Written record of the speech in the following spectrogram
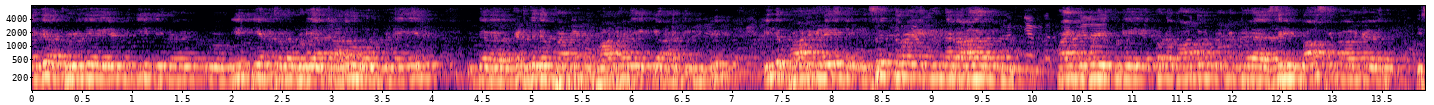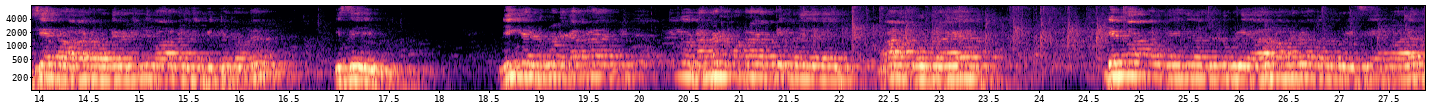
மிக குறுகிய இரண்டு என்று சொல்லக்கூடிய அந்த அளவுகோலுக்குள்ளேயே இந்த கிட்டத்தட்ட பன்னெண்டு பாடல்களை இங்கே அடக்கிவிட்டு இந்த பாடல்களை இந்த இசைத்துறையில் இருந்த காலம் பயன்படுத்தக்கூடிய என்னோட வாழ்ந்து கொண்டிருக்கின்ற ஸ்ரீ பாஸ்கர் அவர்கள் இசையம்மாள் அவர்களோடு இணைந்து வாருங்கள் இதை பெற்றுக்கொண்டு இசை நீங்கள் உங்களுடைய கருணாக இன்னொரு நண்பர்கள் ஒன்றாக படிப்பதில் ஆள் கூடுறாங்க டென்மார்க் இருந்து வந்திருக்கக்கூடிய அருண் அவர்கள் அவர் ஒரு இசையமைப்பாளர்.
